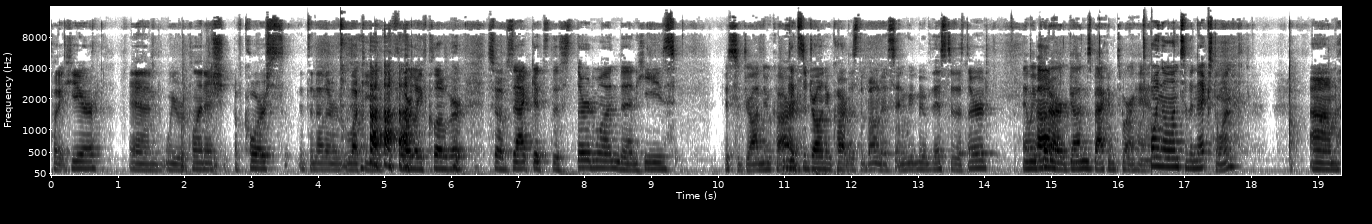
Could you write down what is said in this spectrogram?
put it here, and we replenish. Of course, it's another lucky four leaf clover. So if Zach gets this third one, then he's Gets to draw a new card. gets to draw a new card as the bonus, and we move this to the third. and we put Um, our guns back into our hand. Going on to the next one. Um,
